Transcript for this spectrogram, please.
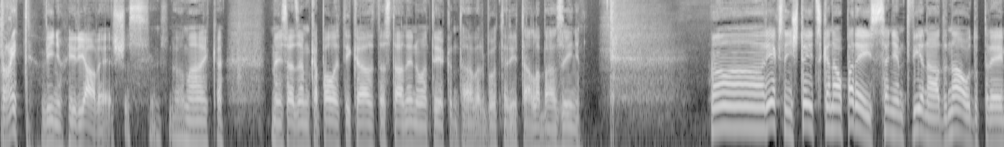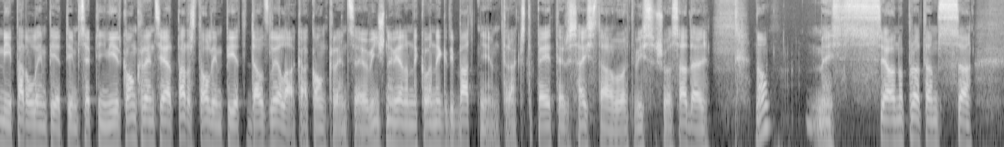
pret viņu ir jāvēršas. Es domāju, ka mēs redzam, ka politikā tas tā nenotiek, un tā varbūt arī tā labā ziņa. Rieksniņš teica, ka nav pareizi saņemt vienādu naudu prēmiju paralimpietim. Septiņi vīri konkurencē ar parastu olimpieti daudz lielākā konkurencē, jo viņš nevienam neko negrib atņemt, raksta Pēters, aizstāvot visu šo sadaļu. Nu, mēs jau, nu, protams, Uh,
